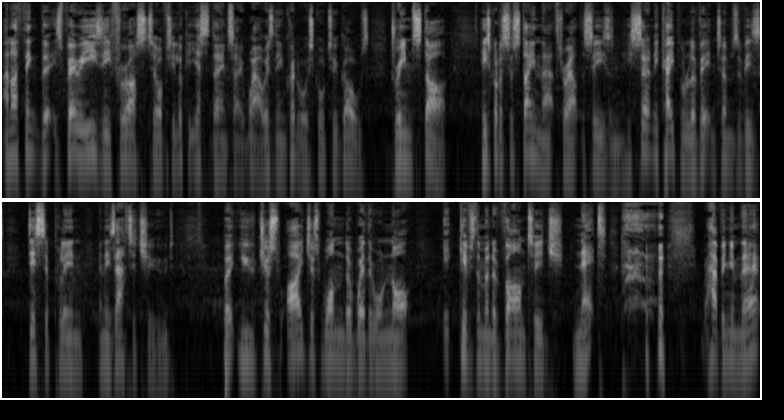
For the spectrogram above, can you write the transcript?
And I think that it's very easy for us to obviously look at yesterday and say, wow, isn't he incredible? He scored two goals. Dream start. He's got to sustain that throughout the season. He's certainly capable of it in terms of his discipline and his attitude. But you just, I just wonder whether or not it gives them an advantage net having him there,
